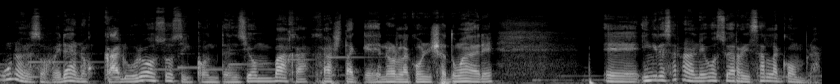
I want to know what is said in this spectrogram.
Uno de esos veranos calurosos y con tensión baja, hashtag Enor la concha tu madre, eh, ingresaron al negocio a realizar la compra.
